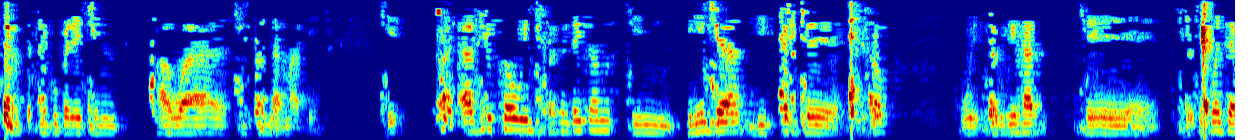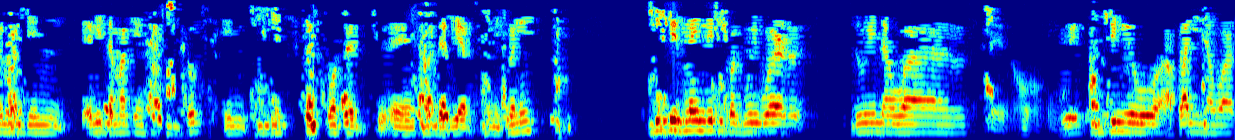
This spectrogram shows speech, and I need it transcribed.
start recuperating our standard margin. As you saw in the presentation in India, despite the drop that we had, the sequential margin, EBITDA margin has improved in this first quarter calendar year 2020. This is mainly because we were doing our uh we continue applying our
